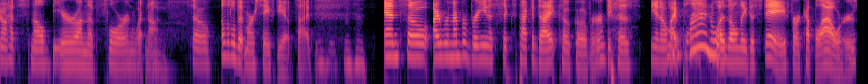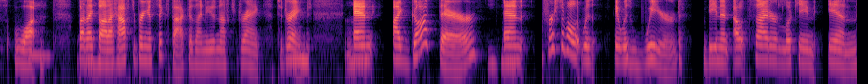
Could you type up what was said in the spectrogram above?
don't have to smell beer on the floor and whatnot. So a little bit more safety outside. Mhm. And so I remember bringing a six pack of Diet Coke over because, you know, my Oh, plan was only to stay for a couple hours. What? But I thought I have to bring a six pack because I need enough to drink to drink. Mhm. And I got there Mhm. and first of all it was it was weird being an outsider looking in,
